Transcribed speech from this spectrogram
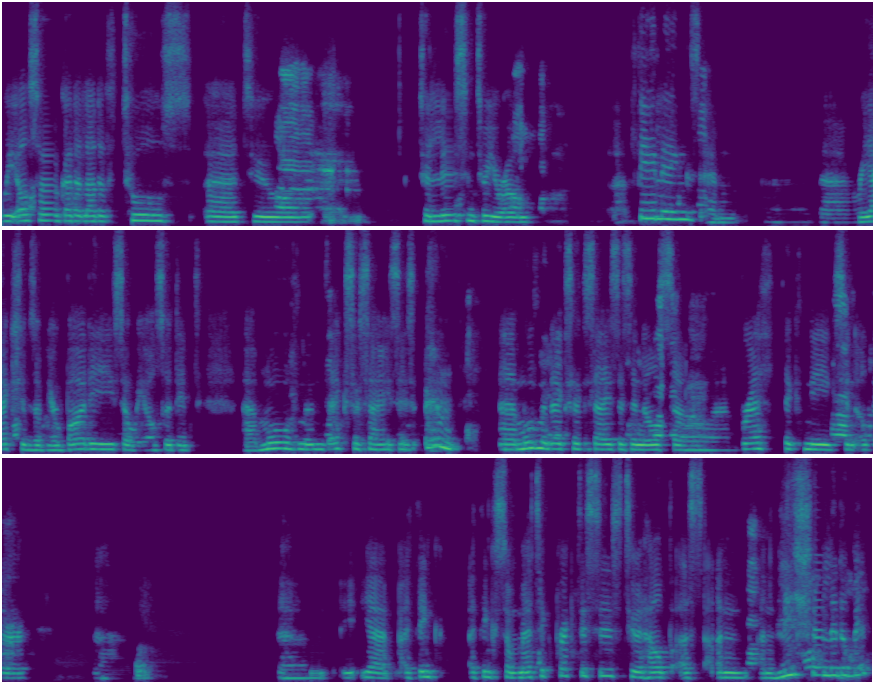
we also got a lot of tools uh, to um, to listen to your own uh, feelings and the reactions of your body. So we also did uh, movement exercises, uh, movement exercises, and also uh, breath techniques and other. Uh, um, yeah, I think I think somatic practices to help us un unleash a little bit.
